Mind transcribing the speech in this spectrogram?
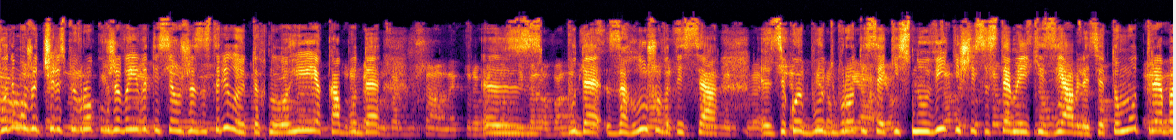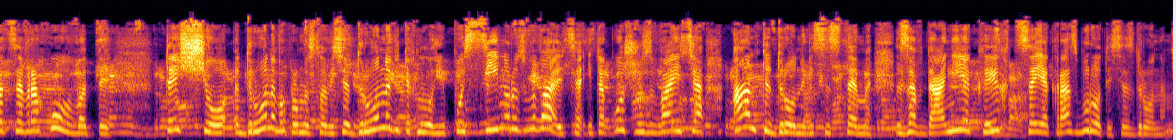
вони можуть через півроку вже виявитися вже застарілою технологією, яка буде е, буде заглушуватися, з якою будуть боротися якісь новітніші системи, які з'являться. Тому тому треба це враховувати. Те, що дронова промисловість, дронові технології постійно розвиваються, і також розвиваються антидронові системи, завдання яких це якраз боротися з дронами.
